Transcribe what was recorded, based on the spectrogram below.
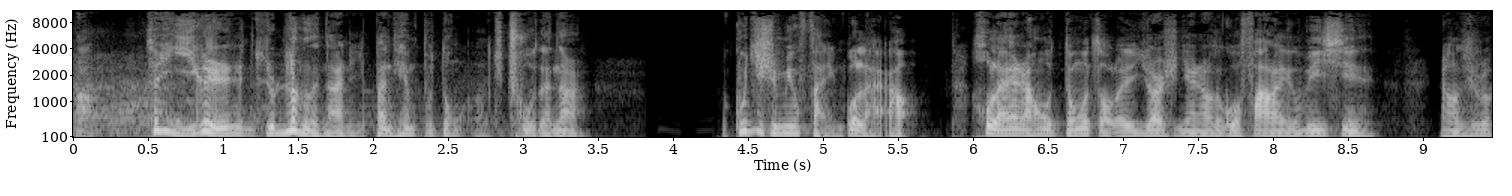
啊，他就一个人就愣在那里，半天不动啊，就杵在那儿，估计是没有反应过来啊。后来，然后等我走了一段时间，然后他给我发了一个微信。然后就说：“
